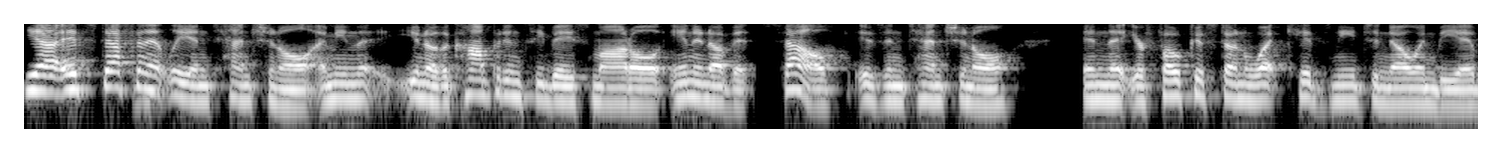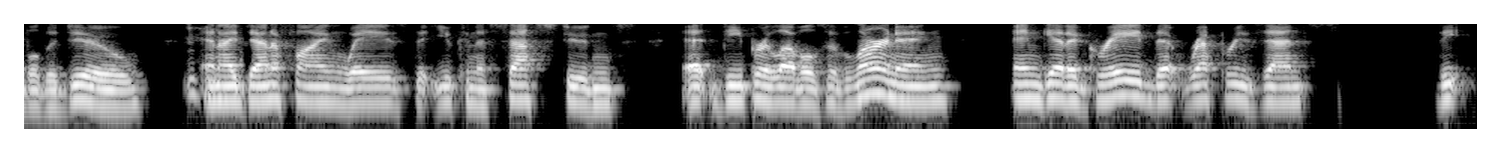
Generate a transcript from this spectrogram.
Yeah, it's definitely intentional. I mean, the, you know, the competency based model in and of itself is intentional in that you're focused on what kids need to know and be able to do mm-hmm. and identifying ways that you can assess students at deeper levels of learning and get a grade that represents the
